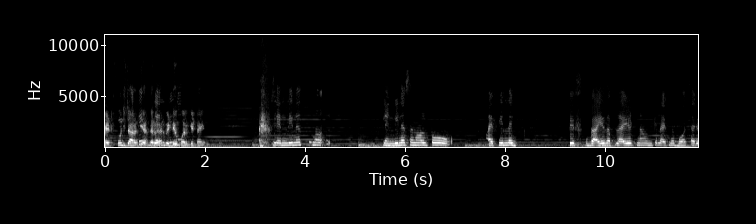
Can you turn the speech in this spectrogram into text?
हेडफोन्स डाल दिया करो यार वीडियो कॉल के time cleanliness cleanliness and all तो I feel like if guys apply it ना उनके लाइफ में बहुत सारे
